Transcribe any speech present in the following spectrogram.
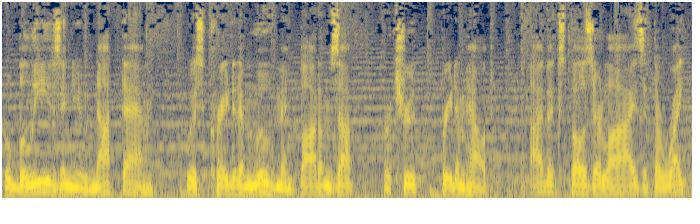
who believes in you, not them, who has created a movement bottoms up for truth, freedom, health. I've exposed their lies at the right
